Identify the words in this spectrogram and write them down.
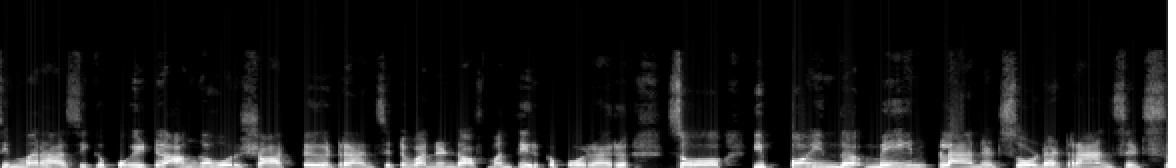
சிம்ம ராசிக்கு போயிட்டு அங்க ஒரு short transit one and half month இருக்க போறாரு. ஸோ இப்போ இந்த மெயின் பிளானட்ஸோட டிரான்சிட்ஸ்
